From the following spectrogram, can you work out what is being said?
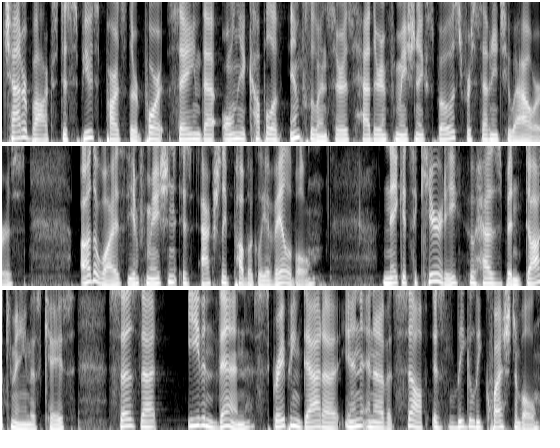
Chtrbox disputes parts of the report, saying that only a couple of influencers had their information exposed for 72 hours. Otherwise, the information is actually publicly available. Naked Security, who has been documenting this case, says that even then, scraping data in and of itself is legally questionable.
